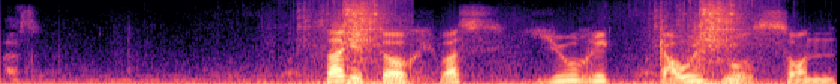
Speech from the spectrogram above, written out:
Was? Sag ich doch, was? Juri Gauldursson.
